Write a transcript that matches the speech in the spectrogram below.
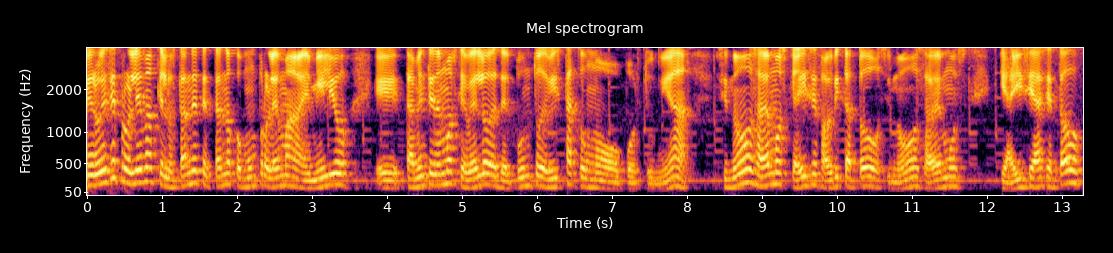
Pero ese problema que lo están detectando como un problema, Emilio, eh, también tenemos que verlo desde el punto de vista como oportunidad. Si no sabemos que ahí se fabrica todo, si no sabemos que ahí se hace todo,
